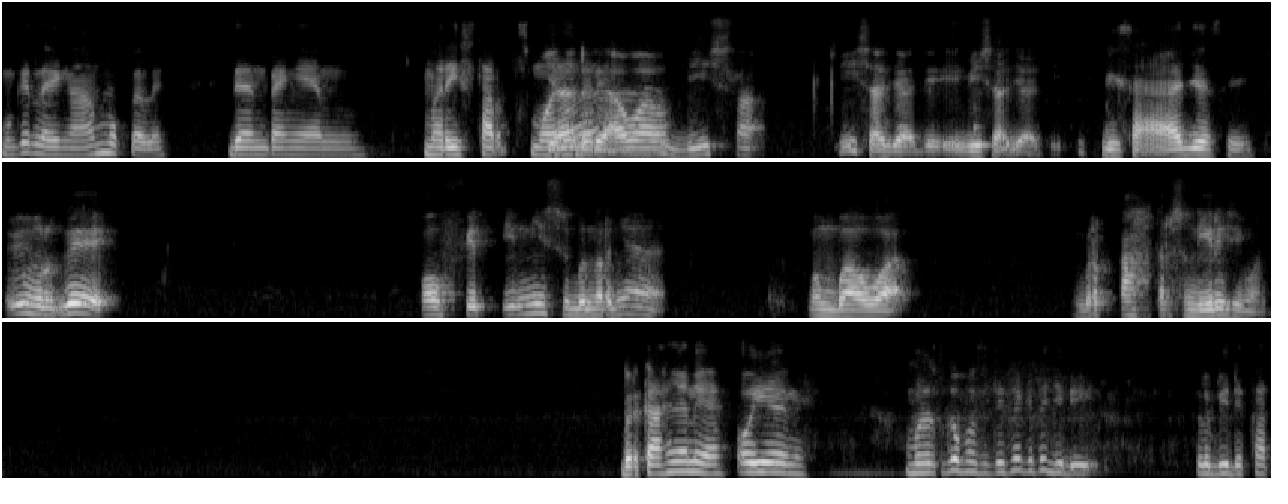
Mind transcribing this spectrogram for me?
mungkin lagi ngamuk kali dan pengen merestart semuanya Ya, dari awal. Bisa. Bisa jadi, bisa jadi. Bisa aja sih. Tapi menurut gue COVID ini sebenarnya membawa berkah tersendiri sih, Man. Berkahnya nih ya. Oh iya nih. Menurut gue positifnya kita jadi lebih dekat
